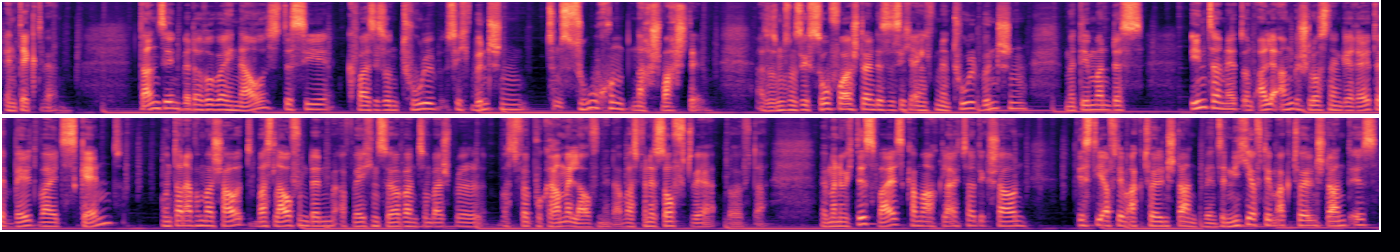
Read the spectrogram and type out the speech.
entdeckt werden. Dann sehen wir darüber hinaus, dass sie quasi so ein Tool sich wünschen zum Suchen nach Schwachstellen. Also das muss man sich so vorstellen, dass sie sich eigentlich ein Tool wünschen, mit dem man das Internet und alle angeschlossenen Geräte weltweit scannt und dann einfach mal schaut, was laufen denn auf welchen Servern zum Beispiel, was für Programme laufen denn da, was für eine Software läuft da. Wenn man nämlich das weiß, kann man auch gleichzeitig schauen, ist die auf dem aktuellen Stand. Wenn sie nicht auf dem aktuellen Stand ist,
